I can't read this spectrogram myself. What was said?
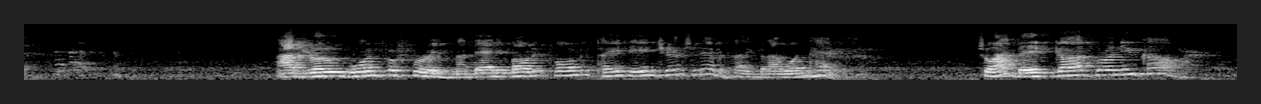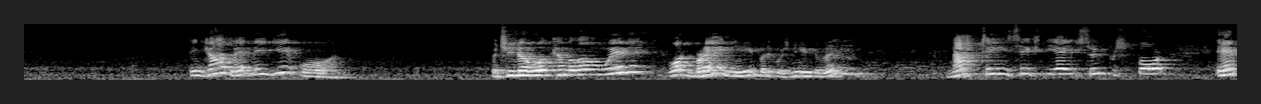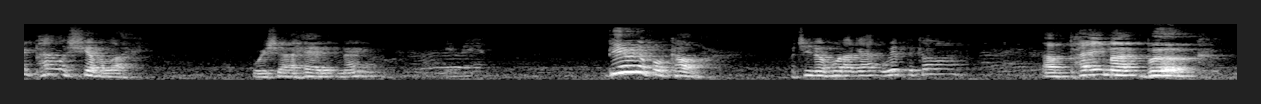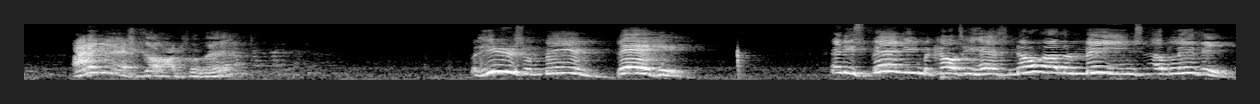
I drove one for free. My daddy bought it for me, paid the insurance and everything, but I wasn't happy. So I begged God for a new car. And God let me get one. But you know what come along with it? It wasn't brand new, but it was new to me. 1968 Super Sport Impala Chevrolet. Wish I had it now. Beautiful car. But you know what I got with the car? A payment book. I didn't ask God for that. But here's a man begging. And he's begging because he has no other means of living.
